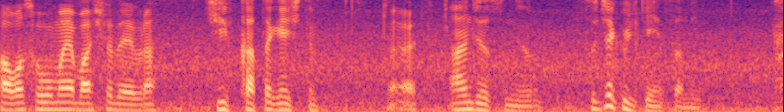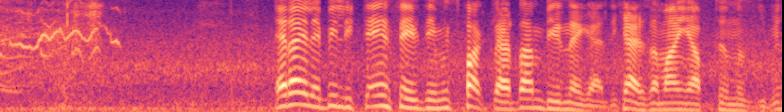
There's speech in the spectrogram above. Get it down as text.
Hava soğumaya başladı Evren. Çift kata geçtim. Evet. Anca ısınıyorum. Sıcak ülke insanıyım. Eray ile birlikte en sevdiğimiz parklardan birine geldik. Her zaman yaptığımız gibi.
